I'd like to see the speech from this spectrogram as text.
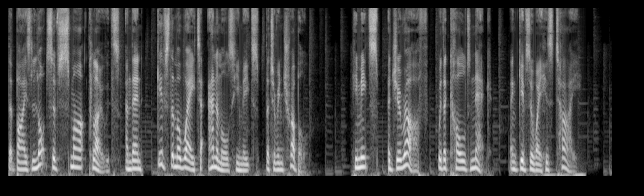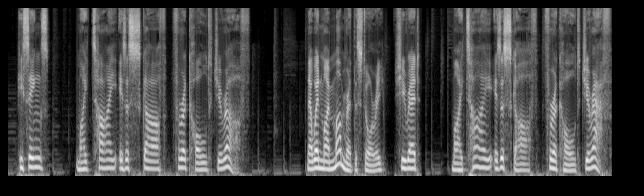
that buys lots of smart clothes and then gives them away to animals he meets that are in trouble. He meets a giraffe with a cold neck and gives away his tie. He sings, My tie is a scarf for a cold giraffe. Now, when my mum read the story, she read, My tie is a scarf for a cold giraffe.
